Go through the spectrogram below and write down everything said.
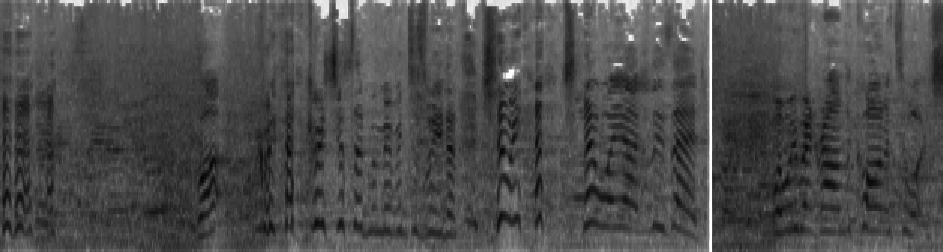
what? Chris just said we're moving to Sweden. Do you, know what, do you know what he actually said? When we went round the corner to watch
